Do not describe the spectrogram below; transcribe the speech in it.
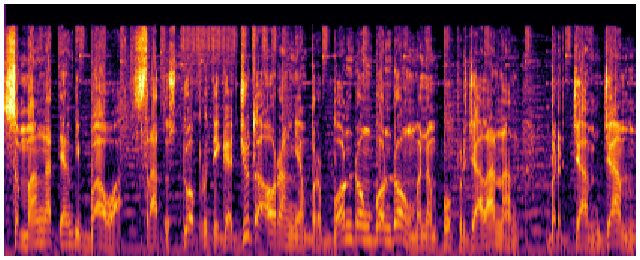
Semangat yang dibawa 123 juta orang yang berbondong-bondong menempuh perjalanan berjam-jam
